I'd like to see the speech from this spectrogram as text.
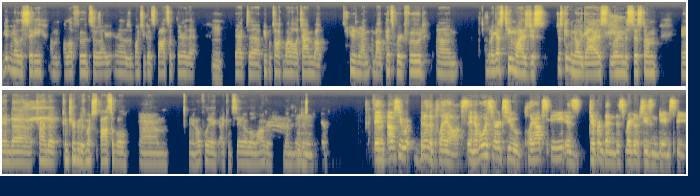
getting to know the city. Um, I love food, so I, you know, there's a bunch of good spots up there that Mm. that uh, people talk about all the time about. Excuse me, about Pittsburgh food. Um, but I guess team wise, just just getting to know the guys, learning the system, and uh, trying to contribute as much as possible. Um, and hopefully, I, I can stay there a little longer than, than just Mhm. here. And obviously, we've been in the playoffs, and I've always heard too, playoff speed is different than this regular season game speed.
